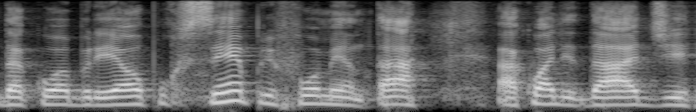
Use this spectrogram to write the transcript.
da Coabriel por sempre fomentar a qualidade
